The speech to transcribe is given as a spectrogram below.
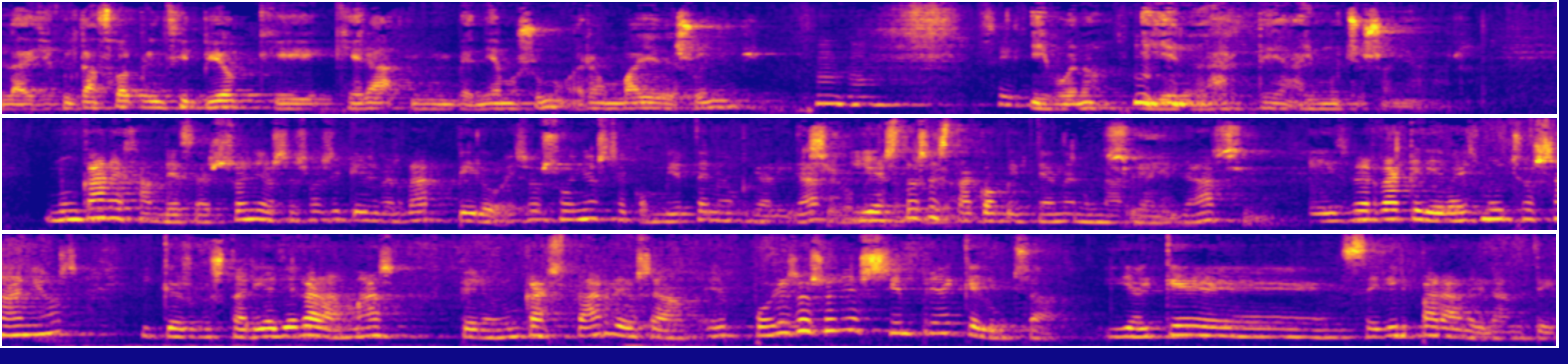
La dificultad fue al principio que, que, era, vendíamos humo, era un valle de sueños. Y bueno, y en el arte hay muchos soñadores. Nunca dejan de ser sueños, eso sí que es verdad, pero esos sueños se convierten en realidad y esto se está convirtiendo en una realidad. Es verdad que lleváis muchos años y que os gustaría llegar a más, pero nunca es tarde. O sea, eh, por esos sueños siempre hay que luchar y hay que seguir para adelante.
